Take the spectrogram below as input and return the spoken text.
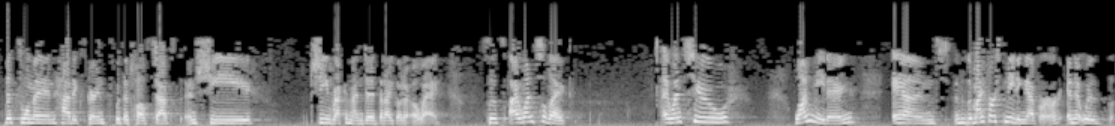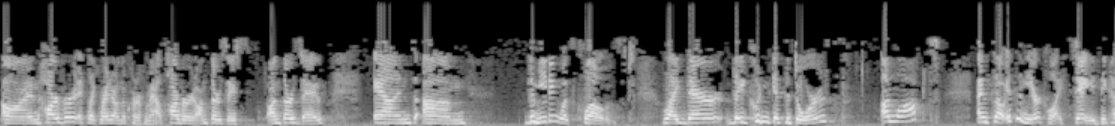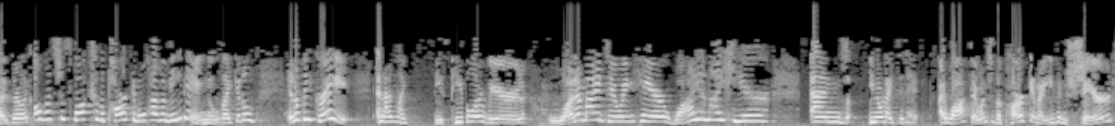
this woman had experience with the 12 steps, and she she recommended that I go to OA. So I went to like I went to one meeting and my first meeting ever, and it was on Harvard. It's like right around the corner from my house, Harvard on Thursdays. On Thursdays, and um, the meeting was closed. Like there, they couldn't get the doors unlocked. And so it's a miracle I stayed because they're like, oh, let's just walk to the park and we'll have a meeting. Like it'll, it'll be great. And I'm like, these people are weird. What am I doing here? Why am I here? And you know what? I did it. I walked. I went to the park, and I even shared.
